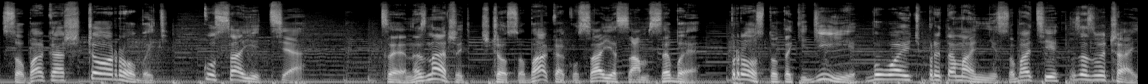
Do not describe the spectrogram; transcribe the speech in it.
Собака що робить? Кусається. Це не значить, що собака кусає сам себе. Просто такі дії бувають притаманні собаці зазвичай.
